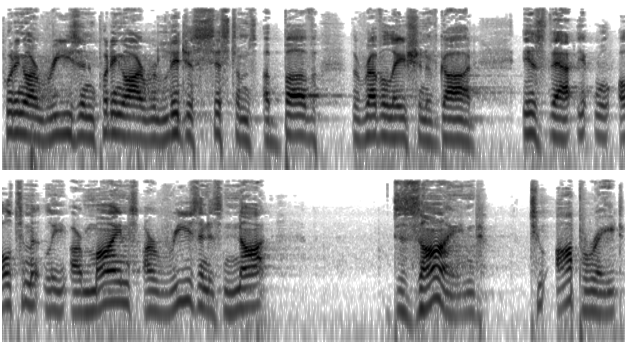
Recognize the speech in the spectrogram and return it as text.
putting our reason, putting our religious systems above the revelation of God is that it will ultimately, our minds, our reason is not designed to operate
